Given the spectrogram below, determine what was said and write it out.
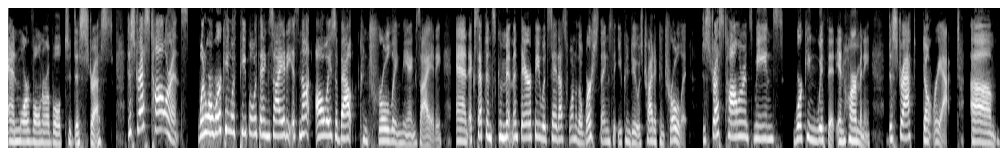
and more vulnerable to distress distress tolerance when we're working with people with anxiety, it's not always about controlling the anxiety. And acceptance commitment therapy would say that's one of the worst things that you can do is try to control it. Distress tolerance means working with it in harmony. Distract, don't react. Um,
